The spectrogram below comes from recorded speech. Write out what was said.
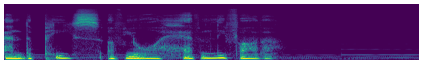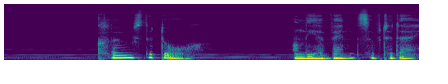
and the peace of your Heavenly Father. Close the door on the events of today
